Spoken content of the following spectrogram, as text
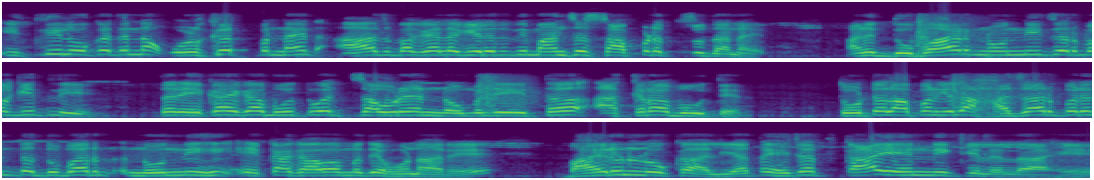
इथली लोक त्यांना ओळखत पण नाहीत. आज बघायला गेलं तर ती माणसं सापडत सुद्धा नाहीत. आणि दुबार नोंदणी जर बघितली तर एका एका बूथवर चौऱ्याण्णव म्हणजे इथं अकरा बूथ आहेत. टोटल आपण गेला हजारपर्यंत दुबार नोंदणी ही एका गावामध्ये होणार आहे. बाहेरून लोक आली. आता ह्याच्यात काय ह्यांनी केलेलं आहे?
